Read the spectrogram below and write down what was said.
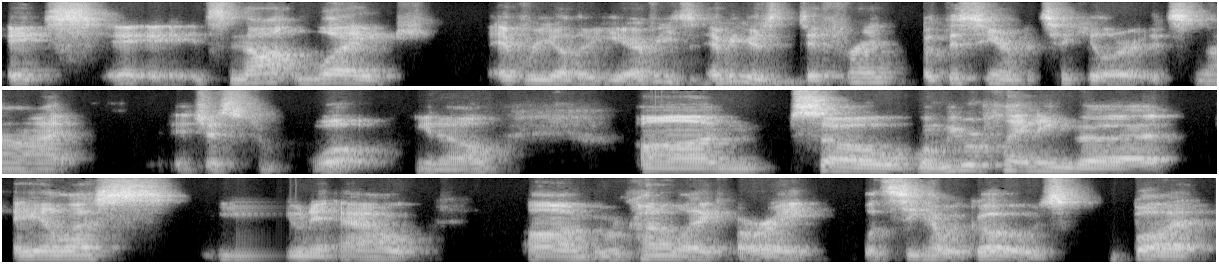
it's it's not like every other year every every year is different but this year in particular it's not it just whoa you know? Um so when we were planning the als unit out um we were kind of like all right let's see how it goes. But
